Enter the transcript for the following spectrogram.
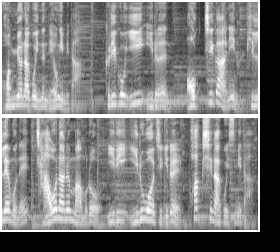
권면하고 있는 내용입니다. 그리고 이 일은 억지가 아닌 빌레몬의 자원하는 마음으로 일이 이루어지기를 확신하고 있습니다.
